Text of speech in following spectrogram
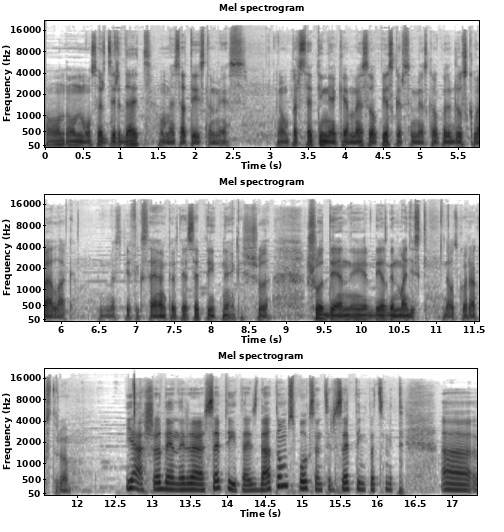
un, un mūs var dzirdēt un mēs attīstamies. Un par septiņniekiem mēs vēl pieskarsimies kaut kad drusku vēlāk mēs piefiksējām, ka tie septītnieki šo, šodien ir diezgan maģiski, daudz ko raksturo. Jā, šodien ir septītais datums, pulkstens ir 17, uh,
